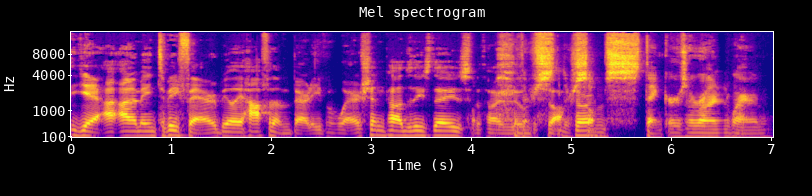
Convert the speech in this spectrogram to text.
yeah, I, I mean to be fair, Billy, half of them barely even wear shin pads these days with how There's, socks there's some stinkers around wearing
